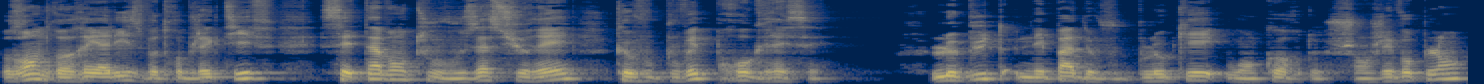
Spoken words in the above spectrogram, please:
Rendre réaliste votre objectif, c'est avant tout vous assurer que vous pouvez progresser. Le but n'est pas de vous bloquer ou encore de changer vos plans,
